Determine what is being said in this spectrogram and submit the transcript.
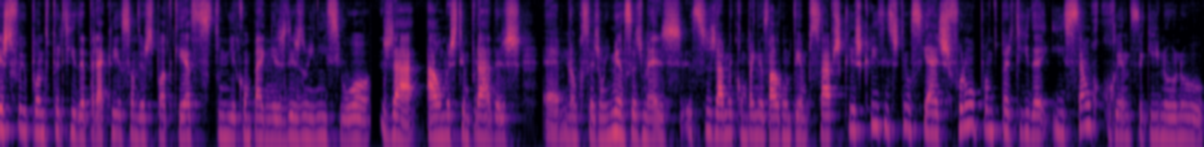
este foi o ponto de partida para a criação deste podcast. Se tu me acompanhas desde o início ou já há umas temporadas, eh, não que sejam imensas, mas se já me acompanhas há algum tempo, sabes que as crises existenciais foram o ponto de partida e são recorrentes aqui no, no,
